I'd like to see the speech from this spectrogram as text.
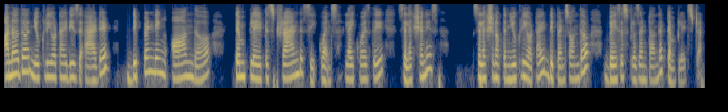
another nucleotide is added depending on the template strand sequence. Likewise, the selection is selection of the nucleotide depends on the bases present on the template strand.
